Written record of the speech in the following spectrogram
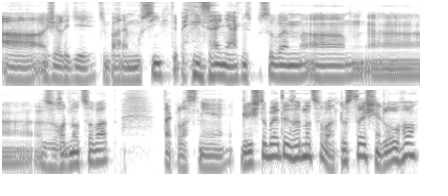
a že lidi tím pádem musí ty peníze nějakým způsobem uh, zhodnocovat, tak vlastně, když to budete zhodnocovat dostatečně dlouho,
